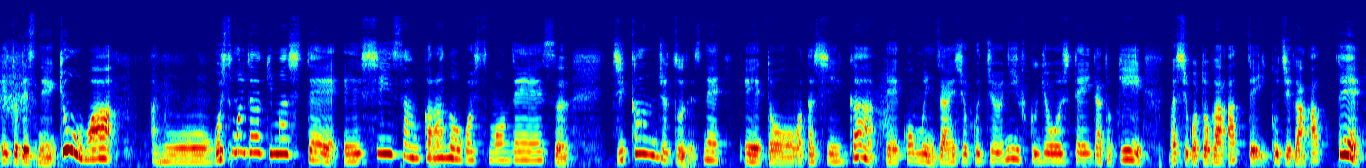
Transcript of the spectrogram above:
えっ、とですね、今日は、あのーご質問いただきまして、えー C さんからのご質問です。時間術ですね。えっ、と、私が、え公務員在職中に副業をしていたとき、まあ、仕事があって、育児があって、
